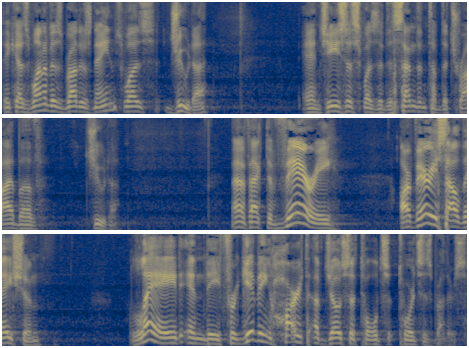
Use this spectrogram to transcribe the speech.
because one of his brothers' names was Judah, and Jesus was a descendant of the tribe of Judah. Matter of fact, the very, our very salvation laid in the forgiving heart of Joseph towards, towards his brothers.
